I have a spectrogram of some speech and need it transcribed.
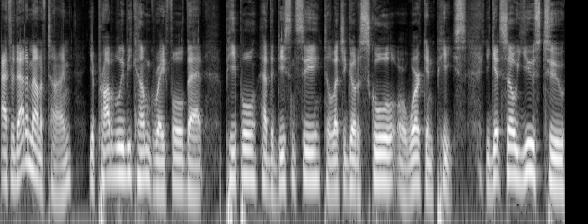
After that amount of time, you probably become grateful that people have the decency to let you go to school or work in peace. You get so used to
